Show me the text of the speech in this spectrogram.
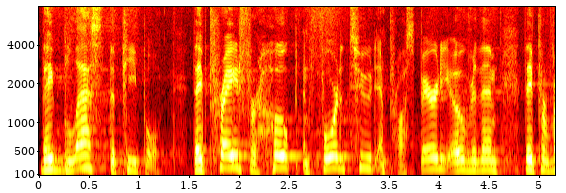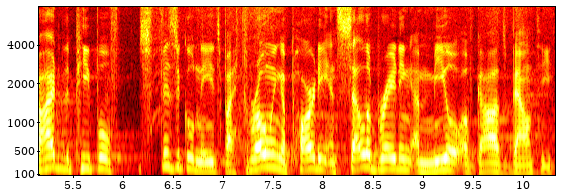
They blessed the people. They prayed for hope and fortitude and prosperity over them. They provided the people's physical needs by throwing a party and celebrating a meal of God's bounty.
